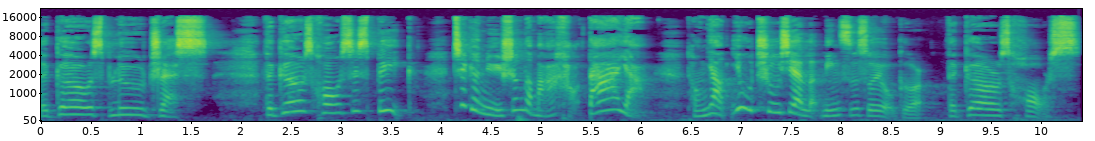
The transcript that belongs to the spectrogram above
The girl's blue dress. The girl's horse is big. 这个女生的马好大呀！同样又出现了名词所有格，the girl's horse。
